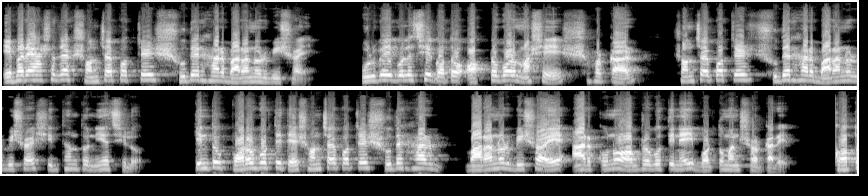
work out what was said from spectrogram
এবারে আসা যাক সঞ্চয়পত্রের সুদের হার বাড়ানোর বিষয়ে। পূর্বেই বলেছি, গত অক্টোবর মাসে সরকার সঞ্চয়পত্রের সুদের হার বাড়ানোর বিষয়ে সিদ্ধান্ত নিয়েছিল। কিন্তু পরবর্তীতে সঞ্চয়পত্রের সুদের হার বাড়ানোর বিষয়ে আর কোনো অগ্রগতি নেই বর্তমান সরকারের। গত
